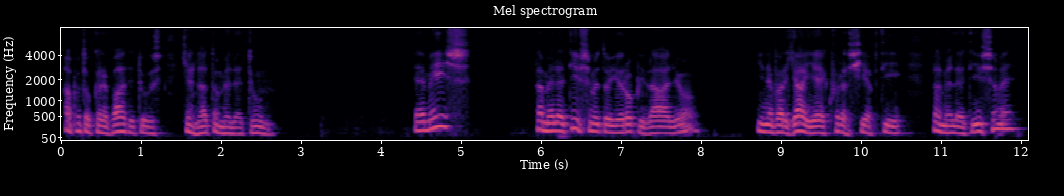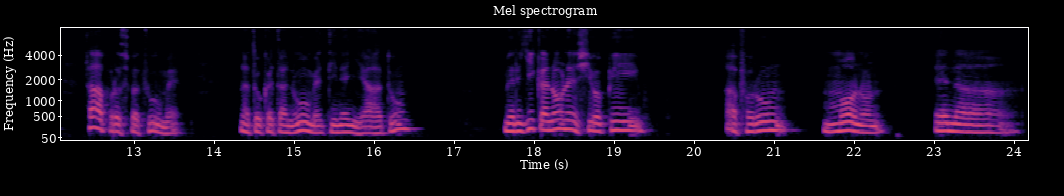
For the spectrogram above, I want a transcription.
από το κρεβάτι τους και να το μελετούν. Εμείς θα μελετήσουμε το ιερό πιδάλιο, είναι βαριά η έκφραση αυτή, θα μελετήσουμε, θα προσπαθούμε να το κατανοούμε την έννοιά του, μερικοί κανόνες οι οποίοι αφορούν μόνον ένα,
